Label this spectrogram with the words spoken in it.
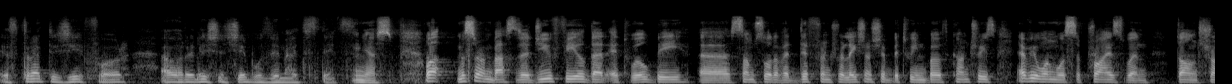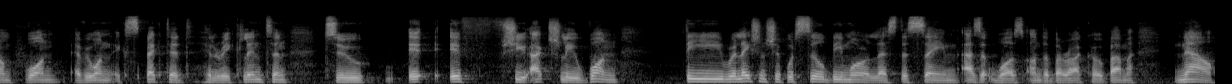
a strategy for our relationship with the United States. Yes. Well, Mr. Ambassador, do you feel that it will be uh, some sort of a different relationship between both countries? Everyone was surprised when Donald Trump won. Everyone expected Hillary Clinton to, if she actually won, the relationship would still be more or less the same as it was under Barack Obama. Now,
